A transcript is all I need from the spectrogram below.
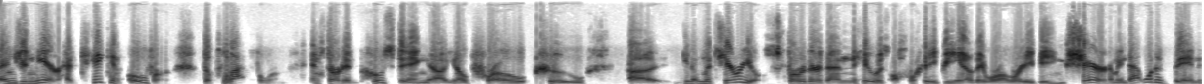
engineer had taken over the platform and started posting, uh, you know, pro coup uh, you know, materials further than it was already being, you know, they were already being shared. I mean, that would have been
